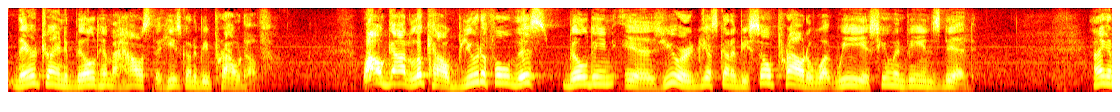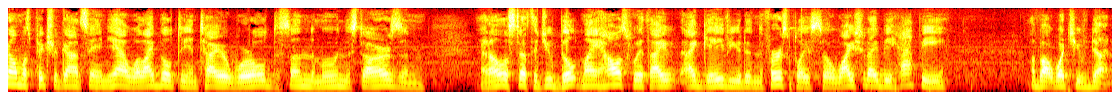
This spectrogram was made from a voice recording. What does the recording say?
they're trying to build him a house that he's going to be proud of. Wow, God, look how beautiful this building is. You are just going to be so proud of what we as human beings did. And I can almost picture God saying, Yeah, well, I built the entire world, the sun, the moon, the stars, and, and all the stuff that you built my house with, I, I gave you in the first place, so why should I be happy about what you've done?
